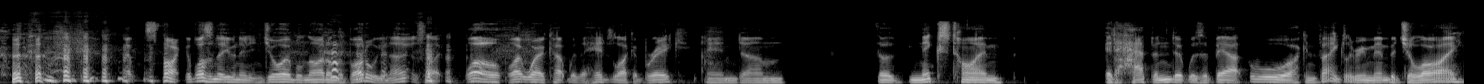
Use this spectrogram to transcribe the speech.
it was like it wasn't even an enjoyable night on the bottle, you know. It's like, whoa! I woke up with a head like a brick, and um, the next time it happened, it was about oh, I can vaguely remember July,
